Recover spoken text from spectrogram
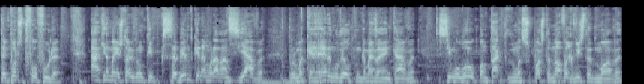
Tem pontos de fofura. Há aqui também a história de um tipo que, sabendo que a namorada ansiava por uma carreira de modelo que nunca mais arrancava, simulou o contacto de uma suposta nova revista de moda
